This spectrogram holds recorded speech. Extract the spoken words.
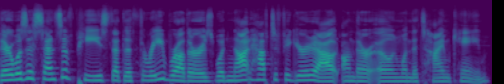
There was a sense of peace that the three brothers would not have to figure it out on their own when the time came.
